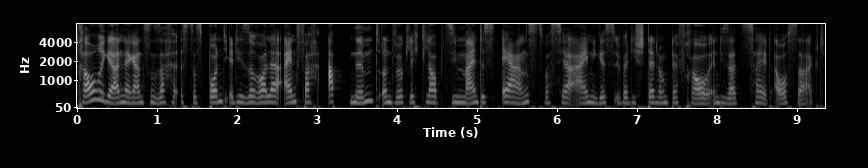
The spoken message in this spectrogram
Traurige an der ganzen Sache ist, dass Bond ihr diese Rolle einfach abnimmt und wirklich glaubt, sie meint es ernst, was ja einiges über die Stellung der Frau in dieser Zeit aussagt.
